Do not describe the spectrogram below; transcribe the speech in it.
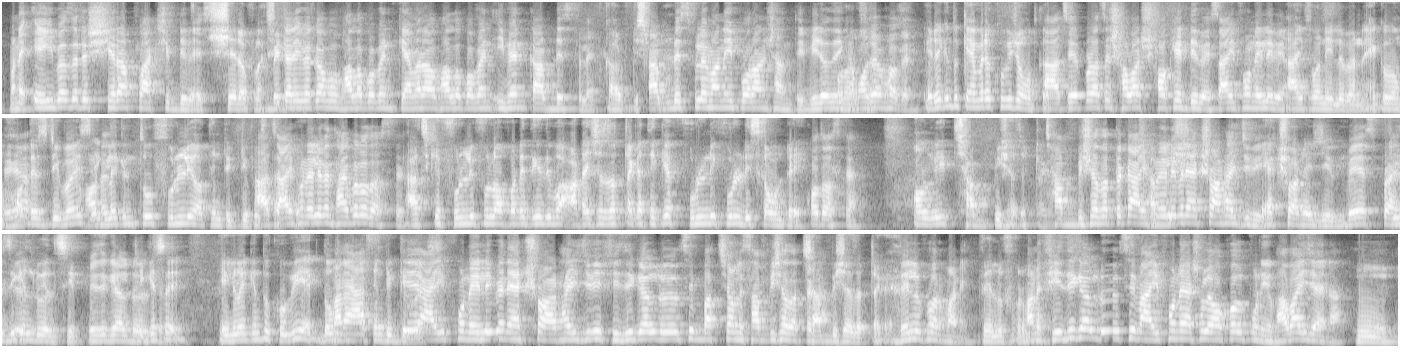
মানে এই বাজারের সেরা ফ্ল্যাগশিপ ডিভাইস সেরা ফ্ল্যাক্স ব্যাটারি ব্যাকআপও ভালো পাবেন ক্যামেরাও ভালো পাবেন even curve display curve display curve display মানেই পরাণ শান্তি। ভিডিও দেখে মজা পাবেন। এটা কিন্তু ক্যামেরা খুবই চমৎকার। আচ্ছা এরপর আছে সবার শখের device iPhone eleven iPhone eleven একদম হটেস্ট ডিভাইস এগুলা কিন্তু ফুললি অথেন্টিক ডিভাইস আচ্ছা আইফোন ইলেভেন থাকবে কত আজকে? আজকে ফুললি ফুল অফারে দিয়ে দিব আঠাইশ হাজার টাকা থেকে ফুললি ফুল ডিসকাউন্টে কত আজকে? অনলি ছাব্বিশ হাজার টাকা। ছাব্বিশ হাজার টাকা আইফোন ইলেভেন একশো আঠাশ জিবি। একশো আঠাইশ GB. Best price physical dual sim physical ঠিক আছে? এগুলো কিন্তু খুবই একদম মানে authentic iPhone 11 GB physical dual sim পাচ্ছে অনলি 26000 টাকা। 26000 টাকা। Value for money value for মানে ফিজিক্যাল ডুয়াল সিম আইফোনে আসলে অকল্পনীয় ভাবাই যায় না।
